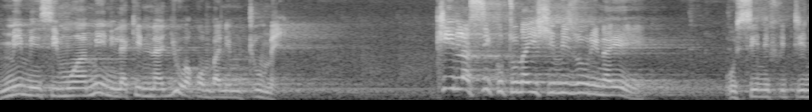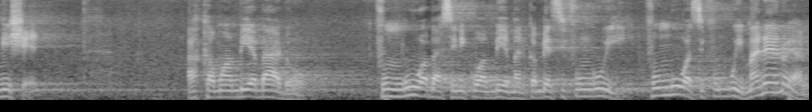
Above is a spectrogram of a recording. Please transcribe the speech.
mimi simwamini lakini najua kwamba ni mtume. Kila siku tunaishi vizuri na yeye, usinifitinishe. Akamwambia bado fungua basi nikuambie. Nikamwambia sifungui, fungua, sifungui, maneno yale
